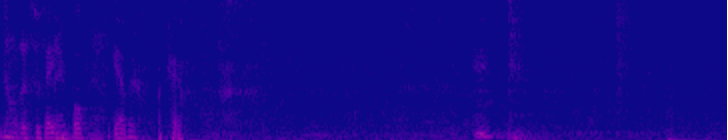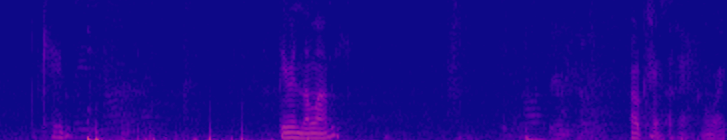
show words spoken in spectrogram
No, that's the They same. both yeah. together, okay. Okay. They're in the lobby? Okay, Okay. all right.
